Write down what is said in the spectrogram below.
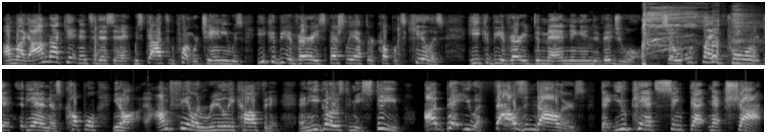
i'm like i'm not getting into this. And it was got to the point where janie was he could be a very especially after a couple tequilas he could be a very demanding individual. So we're playing pool and getting to the end. There's a couple you know i'm feeling really confident. And he goes to me steve i bet you a thousand dollars that you can't sink that next shot.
